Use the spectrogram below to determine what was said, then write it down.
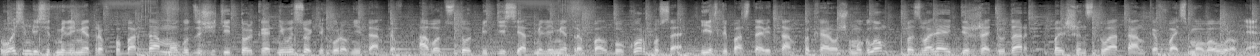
80 мм по бортам могут защитить только от невысоких уровней танков, а вот 150 мм по лбу корпуса, если поставить танк под хорошим углом, позволяют держать удар большинства танков 8 уровня.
